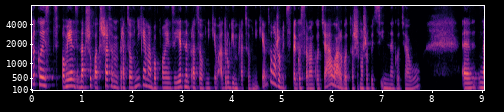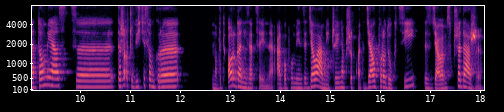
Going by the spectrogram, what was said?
tylko jest pomiędzy na przykład szefem i pracownikiem, albo pomiędzy jednym pracownikiem a drugim pracownikiem. To może być z tego samego działu, albo też może być z innego działu. E, natomiast też oczywiście są gry nawet organizacyjne albo pomiędzy działami, czyli na przykład dział produkcji z działem sprzedaży,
